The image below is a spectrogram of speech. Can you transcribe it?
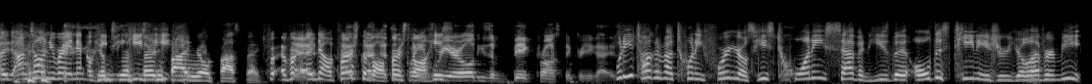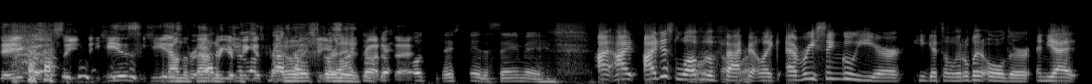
I- I'm telling you right now, he, He's a he's he, 35 year old prospect. for, for- Yeah, no. First of all, as a first of all, he's 24 year old. He's a big prospect for you guys. What are you talking about? 24 year olds. He's 27. He's the oldest teenager you'll ever meet. There you go. So he is he is forever your biggest not high prospect. sure school. it You I be can proud of that. old, They stay the same age. I, I I just love Oh, the not fact right. that like every single year he gets a little bit older, and yet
